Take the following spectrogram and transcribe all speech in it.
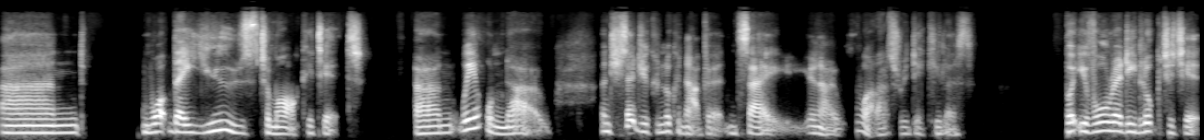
and what they use to market it. And we all know. And she said you can look at an advert and say, you know, well, that's ridiculous. But you've already looked at it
